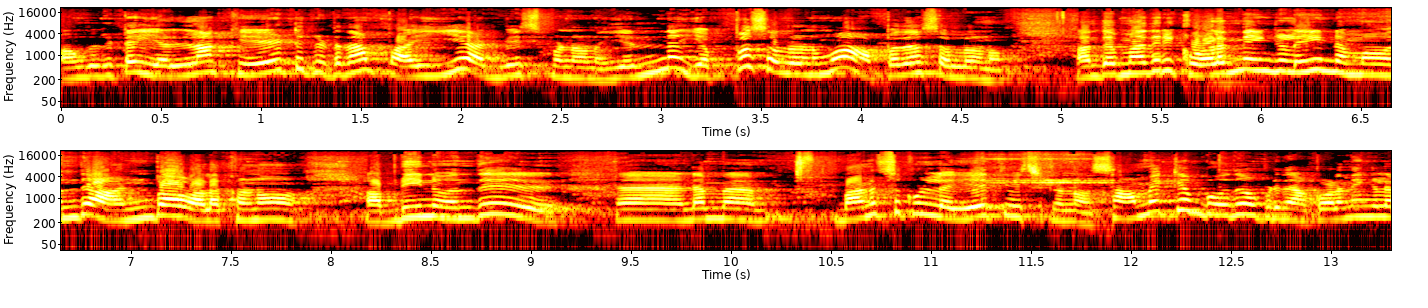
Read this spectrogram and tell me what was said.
அவங்கக்கிட்ட எல்லாம் கேட்டுக்கிட்டு தான் பையன் அட்வைஸ் பண்ணணும். என்ன எப்போ சொல்லணுமோ அப்போ தான் சொல்லணும். அந்த மாதிரி குழந்தைங்களையும் நம்ம வந்து அன்பாக வளர்க்கணும் அப்படின்னு வந்து நம்ம மனசுக்குள்ளே ஏற்றி வச்சுக்கணும். சமைக்க சமைக்கும் போதும் அப்படி தான் குழந்தைங்கள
